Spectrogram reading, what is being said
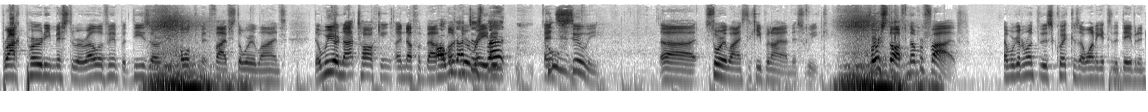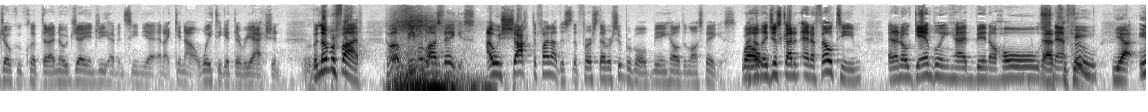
Brock Purdy, Mr. Irrelevant, but these are the ultimate five storylines that we are not talking enough about. Oh, we got this Underrated and silly uh, storylines to keep an eye on this week. First off, number five. And we're going to run through this quick because I want to get to the David Njoku clip that I know Jay and G haven't seen yet, and I cannot wait to get their reaction. But number five, how about Viva Las Vegas? I was shocked to find out this is the first ever Super Bowl being held in Las Vegas. I Well- know they just got an NFL team, and I know gambling had been a whole That's the snafu. key. Yeah, in-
